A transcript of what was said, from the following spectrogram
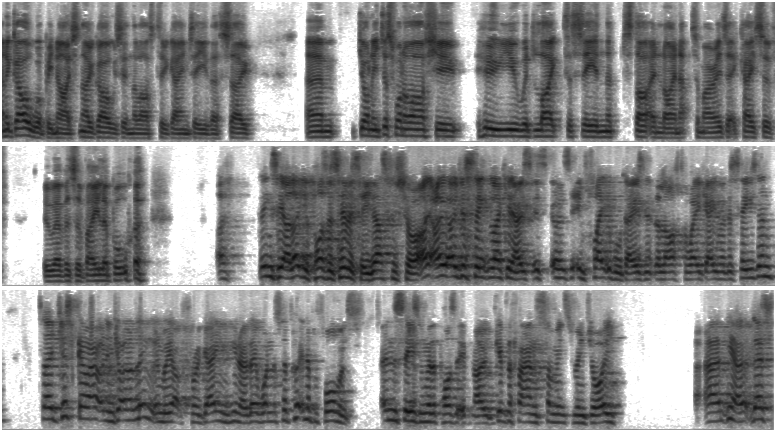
and a goal would be nice. No goals in the last two games either. So, um, Johnny, just want to ask you who you would like to see in the starting lineup tomorrow. Is it a case of whoever's available? I think, see, I like your positivity, that's for sure. I, I, I just think, like, you know, it's, it's, it's inflatable day, isn't it? The last away game of the season. So just go out and enjoy and be up for a game. You know, they want us to put in a performance, end the season with a positive note, give the fans something to enjoy. And, you know, let's,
